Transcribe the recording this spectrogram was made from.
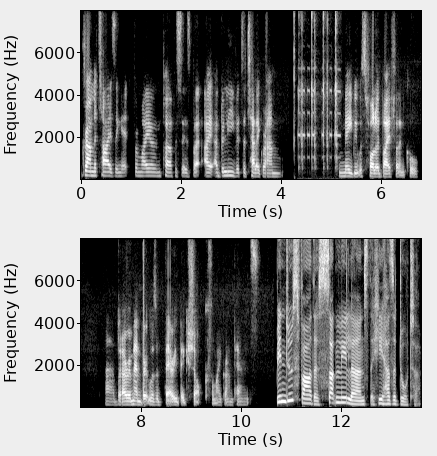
dramatizing it for my own purposes, but I, I believe it's a telegram. Maybe it was followed by a phone call. Uh, but I remember it was a very big shock for my grandparents. Bindu's father suddenly learns that he has a daughter.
